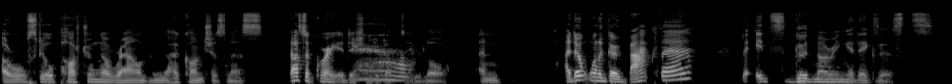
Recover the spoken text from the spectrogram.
are all still pottering around in her consciousness. That's a great addition to Doctor Yeah. Who lore, and I don't want to go back there, but it's good knowing it exists.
